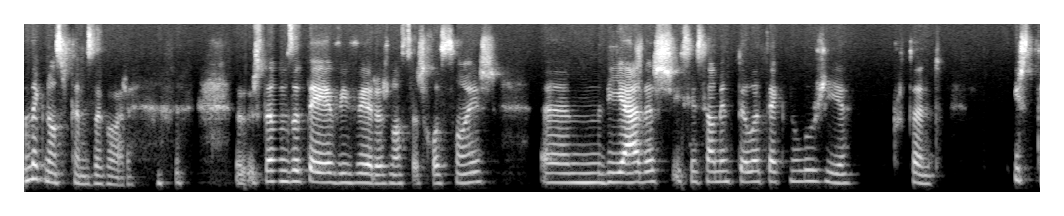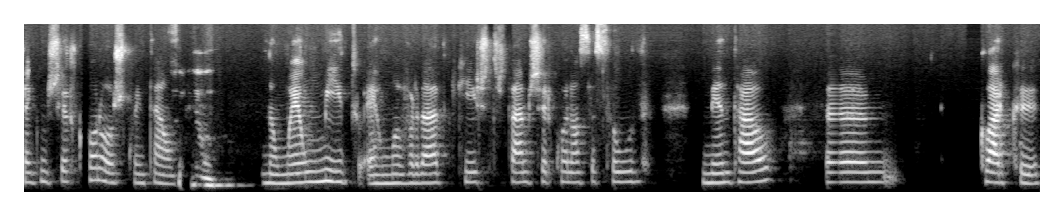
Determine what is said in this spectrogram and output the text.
onde é que nós estamos agora? estamos até a viver as nossas relações uh, mediadas essencialmente pela tecnologia. Portanto, isto tem que mexer connosco. Então, não é um mito, é uma verdade que isto está a mexer com a nossa saúde mental. Hum, claro que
